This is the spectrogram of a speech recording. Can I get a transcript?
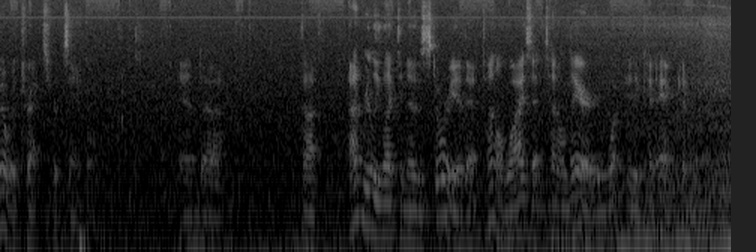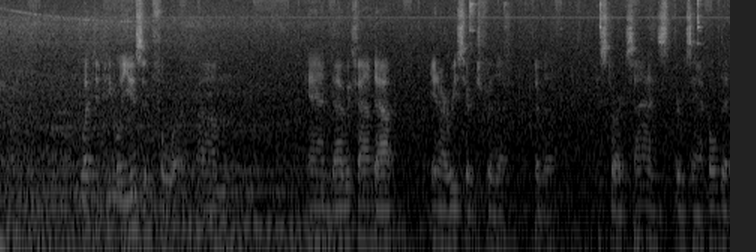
railroad tracks, for example. And uh, I thought I'd really like to know the story of that tunnel. Why is that tunnel there? And what did it connect? And what did people use it for? Um, and uh, we found out in our research for the for the historic signs, for example, that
